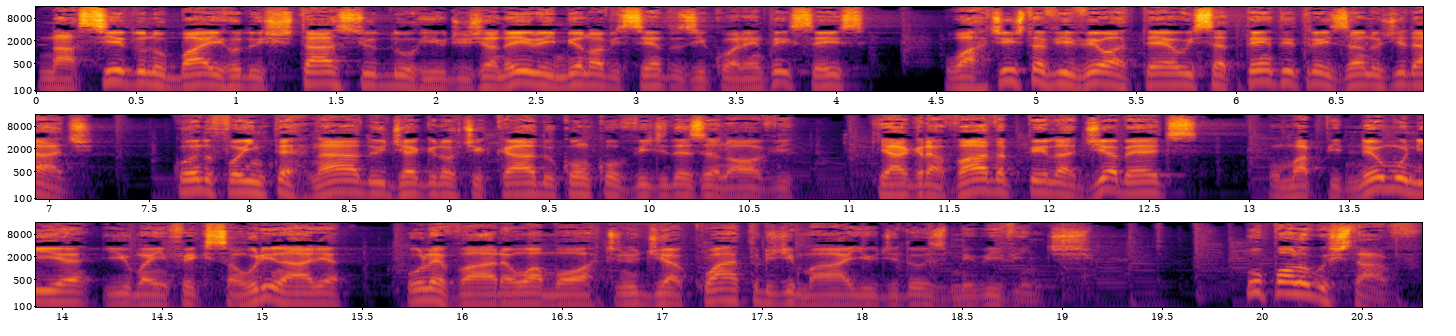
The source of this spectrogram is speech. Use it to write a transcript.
Nascido no bairro do Estácio do Rio de Janeiro em 1946, o artista viveu até os 73 anos de idade quando foi internado e diagnosticado com Covid-19, que, agravada pela diabetes, uma pneumonia e uma infecção urinária, o levaram à morte no dia 4 de maio de 2020. O Paulo Gustavo.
